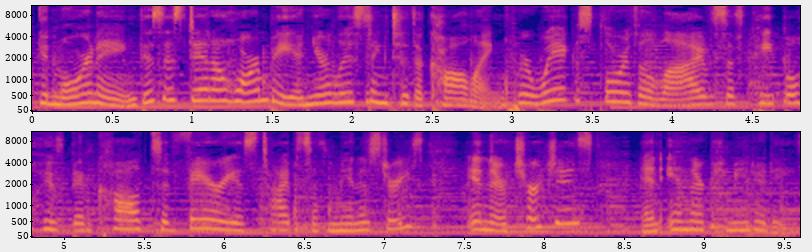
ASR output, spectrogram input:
Good morning. This is Denna Hornby, and you're listening to The Calling, where we explore the lives of people who've been called to various types of ministries in their churches and in their communities.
